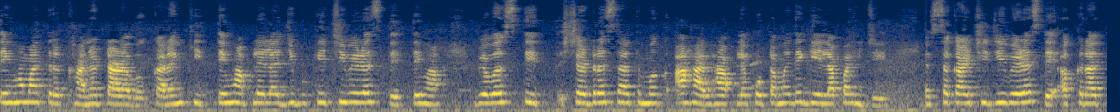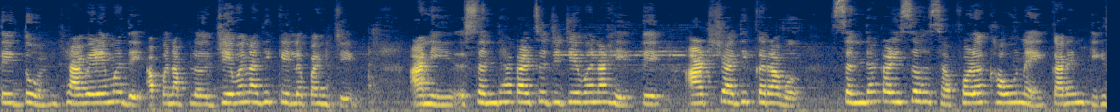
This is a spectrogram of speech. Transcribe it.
तेव्हा मात्र खाणं टाळावं. कारण की तेव्हा आपल्याला जी भुकेची वेळ असते तेव्हा व्यवस्थित षड्रसात्मक आहार हा आपल्या पोटामध्ये गेला पाहिजे. सकाळची जी वेळ असते अकरा ते दोन ह्या वेळेमध्ये आपण आपलं जेवण आधी केलं पाहिजे. आणि संध्याकाळचं जे जेवण आहे ते आठच्या आधी करावं. संध्याकाळी सहसा फळं खाऊ नये कारण की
